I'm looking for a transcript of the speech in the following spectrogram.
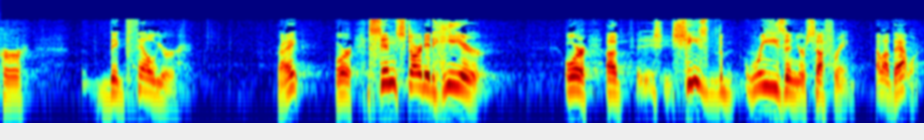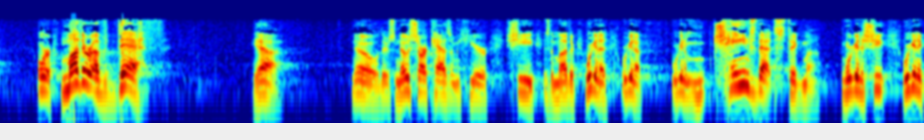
her big failure. Right? Or sin started here. Or uh, she's the reason you're suffering. How about that one? Or mother of death. Yeah. No, there's no sarcasm here. She is the mother. We're gonna, we're gonna, we're gonna change that stigma. And we're gonna, she, we're gonna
